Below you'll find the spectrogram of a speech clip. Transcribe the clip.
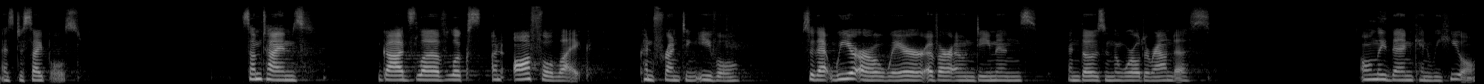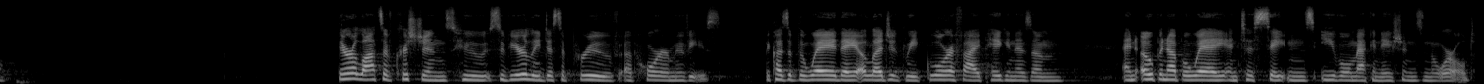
as disciples. Sometimes God's love looks an awful like confronting evil so that we are aware of our own demons and those in the world around us. Only then can we heal. There are lots of Christians who severely disapprove of horror movies because of the way they allegedly glorify paganism and open up a way into Satan's evil machinations in the world.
